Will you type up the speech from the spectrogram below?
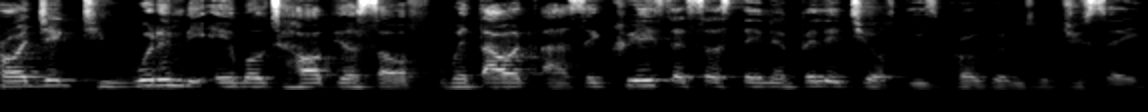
project, you wouldn't be able to help yourself without us. It creates the sustainability of these programs, would you say?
